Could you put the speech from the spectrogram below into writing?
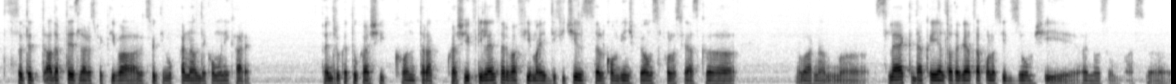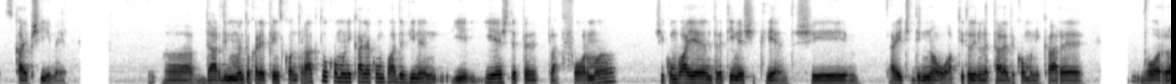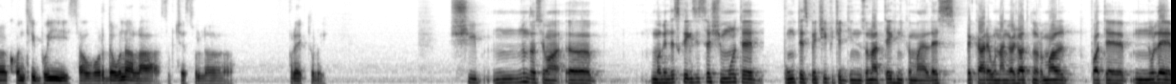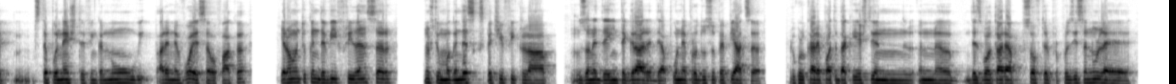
să te adaptezi la respectiva, respectivul canal de comunicare. Pentru că tu ca și contract, ca și freelancer va fi mai dificil să-l convingi pe om să folosească uh, Slack dacă el toată viața a folosit Zoom și uh, nu Zoom, Skype și e-mail. Uh, dar din momentul în care ai prins contractul, comunicarea cumva devine, ieși de pe platformă și cumva e între tine și client. Și aici, din nou, aptitudinile tale de comunicare vor uh, contribui sau vor dăuna la succesul uh, proiectului. Și nu-mi dau seama, uh, mă gândesc că există și multe puncte specifice din zona tehnică, mai ales pe care un angajat normal poate nu le stăpânește, fiindcă nu are nevoie să o facă. Iar în momentul când devii freelancer, nu știu, mă gândesc specific la zone de integrare, de a pune produsul pe piață, lucruri care poate dacă ești în, în uh, dezvoltarea software propriu-zisă nu le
